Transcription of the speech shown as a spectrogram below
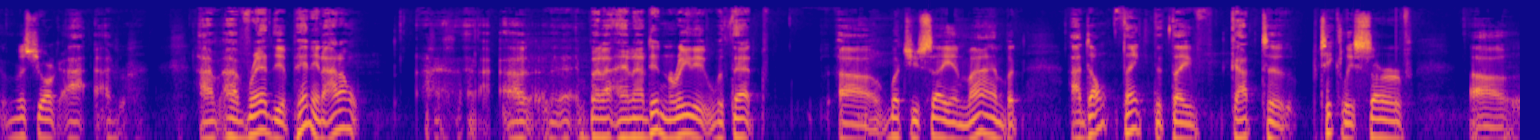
Miss York, I, I, I've, I've read the opinion. I don't, I, but I, and I didn't read it with that uh, what you say in mind. But I don't think that they've got to particularly serve uh,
